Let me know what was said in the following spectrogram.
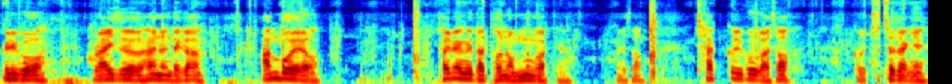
그리고 rise 하는 데가 안 보여요. 800m 더 넘는 것 같아요. 그래서 차 끌고 가서 그 주차장에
